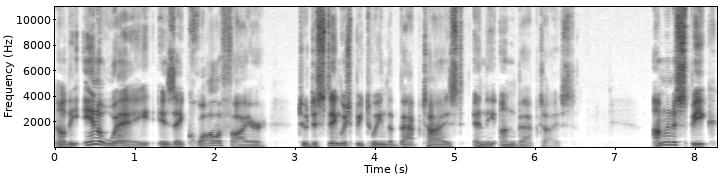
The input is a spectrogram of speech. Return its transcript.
Now, the in a way is a qualifier to distinguish between the baptized and the unbaptized. I'm going to speak,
